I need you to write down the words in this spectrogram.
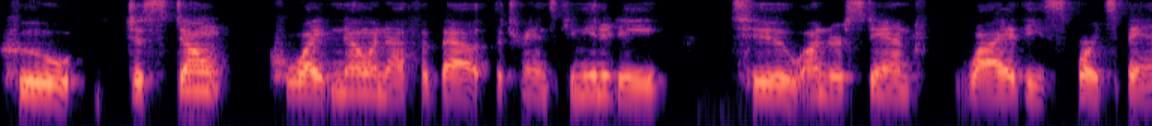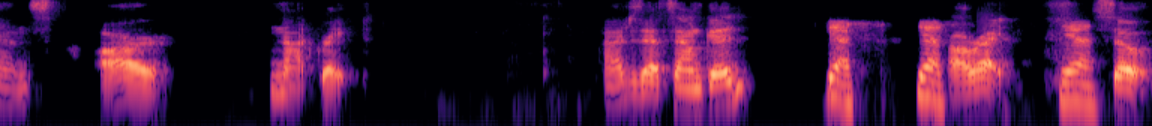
who just don't quite know enough about the trans community to understand why these sports bans are not great. Uh, does that sound good? Yes. Yes. All right. Yeah. So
